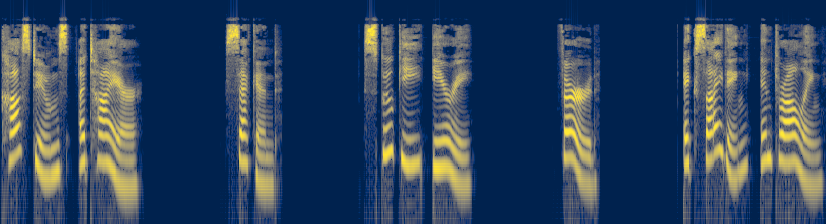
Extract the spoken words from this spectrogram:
Costumes, attire. Second. Spooky, eerie. Third. Exciting, enthralling.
